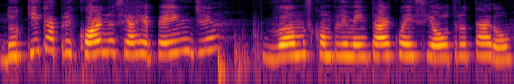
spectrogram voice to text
Do que Capricórnio se arrepende? Vamos complementar com esse outro tarô.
